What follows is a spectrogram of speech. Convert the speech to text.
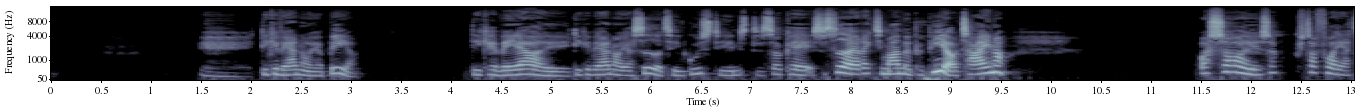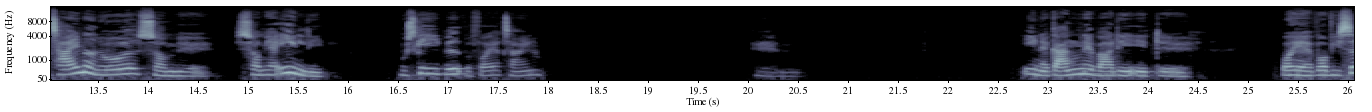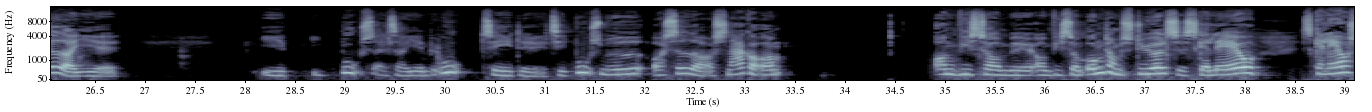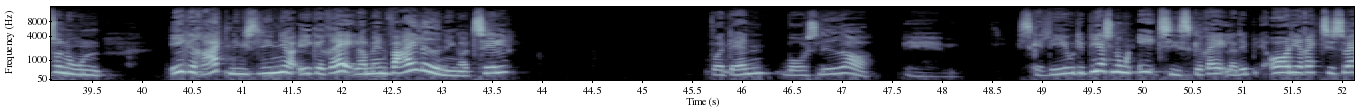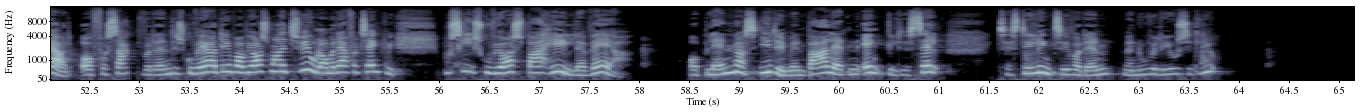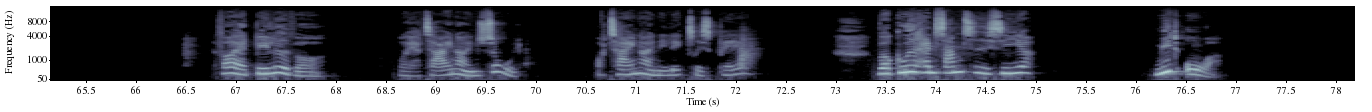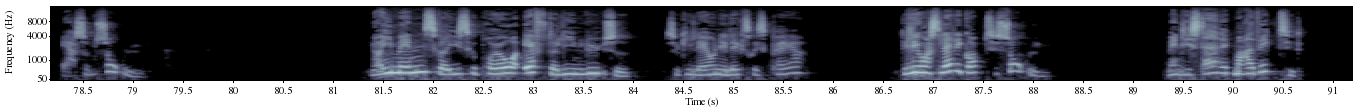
Øh, det kan være, når jeg beder. Det kan være, øh, det kan være når jeg sidder til en gudstjeneste, så, kan, så sidder jeg rigtig meget med papir og tegner. Og så, øh, så, så får jeg tegnet noget, som, øh, som jeg egentlig måske ikke ved, hvorfor jeg tegner. Øhm, en af gangene var det et, øh, hvor, jeg, hvor vi sidder i, i, i bus, altså i MBU, til et, øh, til et busmøde og sidder og snakker om, om vi som, øh, om vi som ungdomsstyrelse skal lave, skal lave sådan nogle, ikke retningslinjer, ikke regler, men vejledninger til, hvordan vores ledere øh, skal leve. Det bliver sådan nogle etiske regler. Det, åh, det er rigtig svært at få sagt, hvordan det skulle være. Og det var vi også meget i tvivl om, og derfor tænkte vi, måske skulle vi også bare helt lade være og blande os i det, men bare lade den enkelte selv tage stilling til, hvordan man nu vil leve sit liv. For at et billede, hvor, hvor jeg tegner en sol og tegner en elektrisk pære. Hvor Gud han samtidig siger, mit ord er som solen. Når I mennesker, I skal prøve at efterligne lyset, så kan I lave en elektrisk pære. Det lever slet ikke op til solen. Men det er stadigvæk meget vigtigt,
